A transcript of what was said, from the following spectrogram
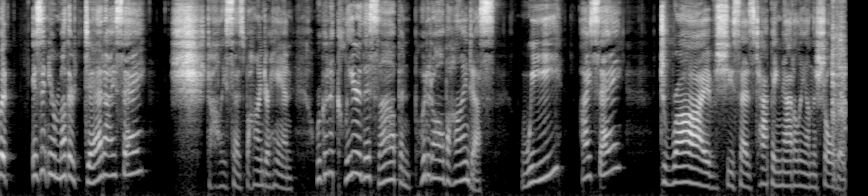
But isn't your mother dead? I say. Shh, Dolly says behind her hand. We're going to clear this up and put it all behind us. We? I say. Drive, she says, tapping Natalie on the shoulder.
